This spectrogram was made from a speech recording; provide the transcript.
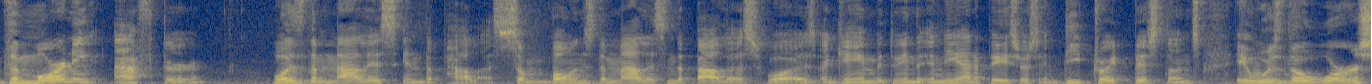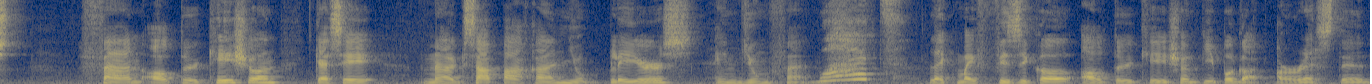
the morning after was the Malice in the Palace. Some bones, the Malice in the Palace was a game between the Indiana Pacers and Detroit Pistons. It was the worst fan altercation kasi nagsapakan yung players and yung fans. What? Like my physical altercation, people got arrested,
